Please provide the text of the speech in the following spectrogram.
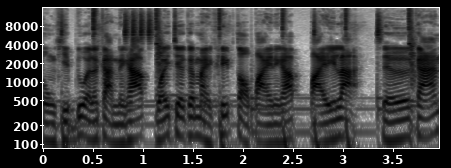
ลงคลิปด้วยแล้วกันนะครับ ไว้เจอกันใหม่คลิปต่อไปนะครับ ไปละ เจอกัน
